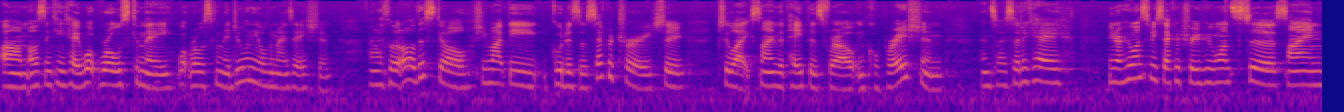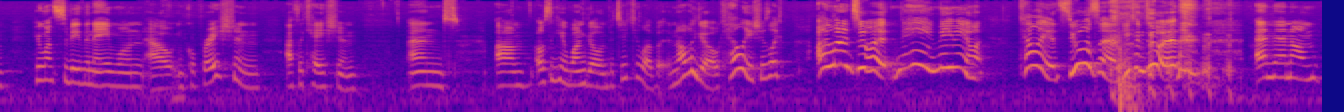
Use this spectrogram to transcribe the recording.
um, I was thinking, okay, what roles can they, what roles can they do in the organisation? And I thought, oh, this girl, she might be good as a secretary to, to like sign the papers for our incorporation. And so I said, okay, you know, who wants to be secretary? Who wants to sign? Who wants to be the name on our incorporation application? And um, I was thinking of one girl in particular, but another girl, Kelly, she's like, I want to do it, me, me, me. I'm like, Kelly, it's yours then, you can do it. and then, um,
